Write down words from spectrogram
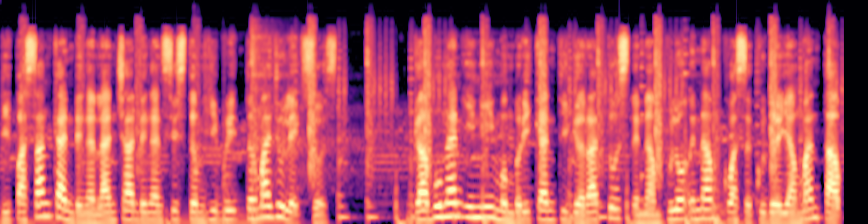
dipasangkan dengan lancar dengan sistem hibrid termaju Lexus. Gabungan ini memberikan 366 kuasa kuda yang mantap,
